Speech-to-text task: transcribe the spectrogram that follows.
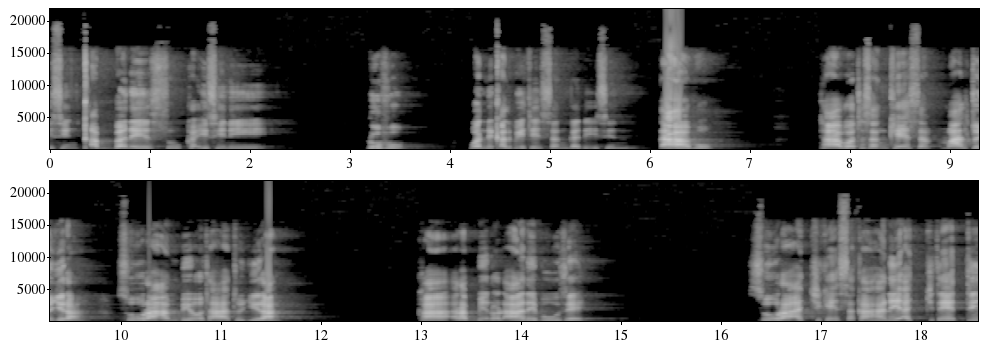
isin qabbaneessu ka isinii dhufu. Wanni qalbii teessan gadi isin dhaabu taabota san keessa maaltu jira suuraa ambiyootaatu jira ka rabbiin ol aane buuse suuraa achi keessa kaahanii achiteetti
